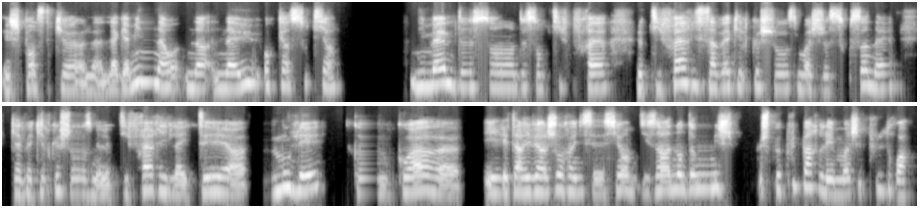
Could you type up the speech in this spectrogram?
je pense que la, gamine n'a eu aucun soutien ni même de son, de son petit frère. Le petit frère, il savait quelque chose. Moi, je soupçonnais qu'il y avait quelque chose, mais le petit frère, il a été euh, moulé, comme quoi il est arrivé un jour à une session en me disant ah non, Domi, je, ne peux plus parler, moi, j'ai plus le droit.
